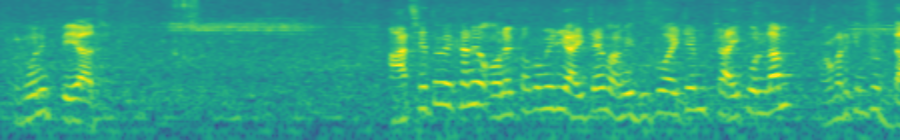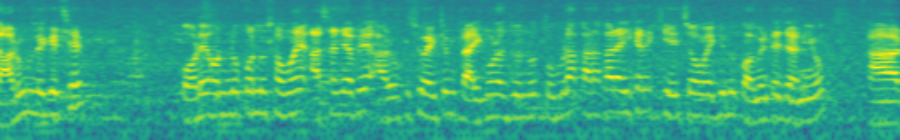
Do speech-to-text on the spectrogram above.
একটুখানি পেঁয়াজ। আছে তো এখানে অনেক রকমেরই আইটেম আমি দুটো আইটেম ট্রাই করলাম। আমার কিন্তু দারুণ লেগেছে। পরে অন্য কোনো সময় আসা যাবে। আরও কিছু আইটেম ট্রাই করার জন্য। তোমরা কারা কারা এখানে খেয়েছো আমায় কিন্তু কমেন্টে জানিও। আর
